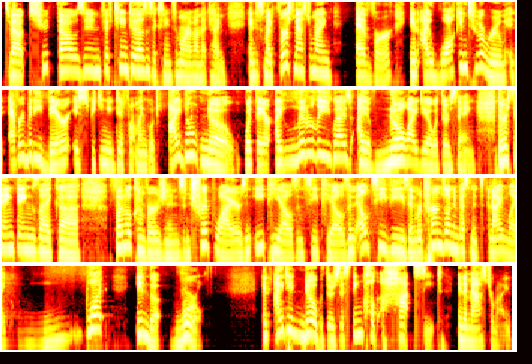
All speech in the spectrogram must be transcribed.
it's about 2015, 2016, somewhere around that time. And it's my first mastermind ever. And I walk into a room and everybody there is speaking a different language. I don't know what they are. I literally, you guys, I have no idea what they're saying. They're saying things like uh, funnel conversions and tripwires and EPLs and CPLs and LTVs and returns on investments. And I'm like, what in the world? And I didn't know, but there's this thing called a hot seat in a mastermind.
